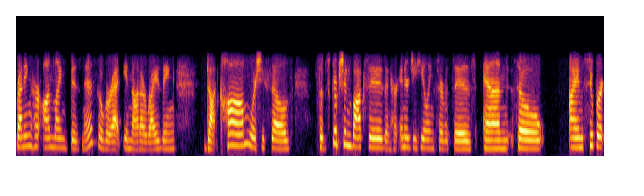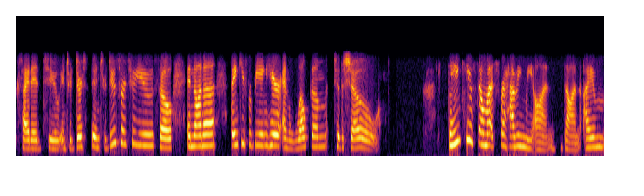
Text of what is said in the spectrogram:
running her online business over at inannarising.com, where she sells subscription boxes and her energy healing services. And so I'm super excited to introduce introduce her to you. So, Inanna, thank you for being here and welcome to the show. Thank you so much for having me on, Dawn. I'm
